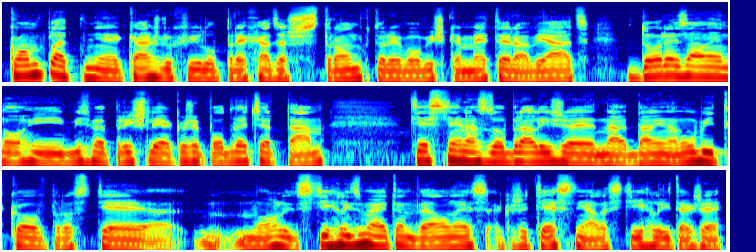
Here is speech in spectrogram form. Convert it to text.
kompletne každú chvíľu prechádzaš strom, ktorý je vo výške meter a viac, dorezané nohy, my sme prišli akože podvečer tam, tesne nás zobrali, že na, dali nám ubytko, proste mohli, stihli sme aj ten wellness, akože tesne, ale stihli, takže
